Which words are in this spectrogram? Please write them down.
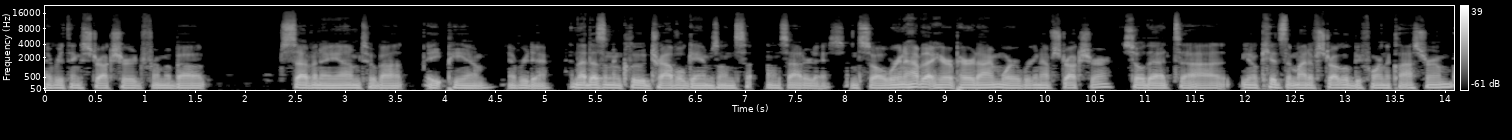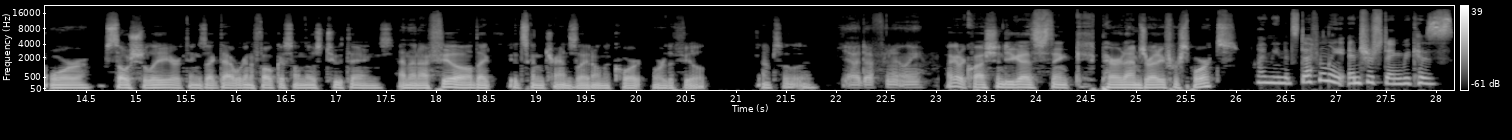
Everything's structured from about 7 a.m. to about 8 p.m. every day. And that doesn't include travel games on on Saturdays. And so we're going to have that here at Paradigm where we're going to have structure so that, uh, you know, kids that might have struggled before in the classroom or socially or things like that, we're going to focus on those two things. And then I feel like it's going to translate on the court or the field. Absolutely. Yeah, definitely. I got a question. Do you guys think Paradigm's ready for sports? I mean, it's definitely interesting because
